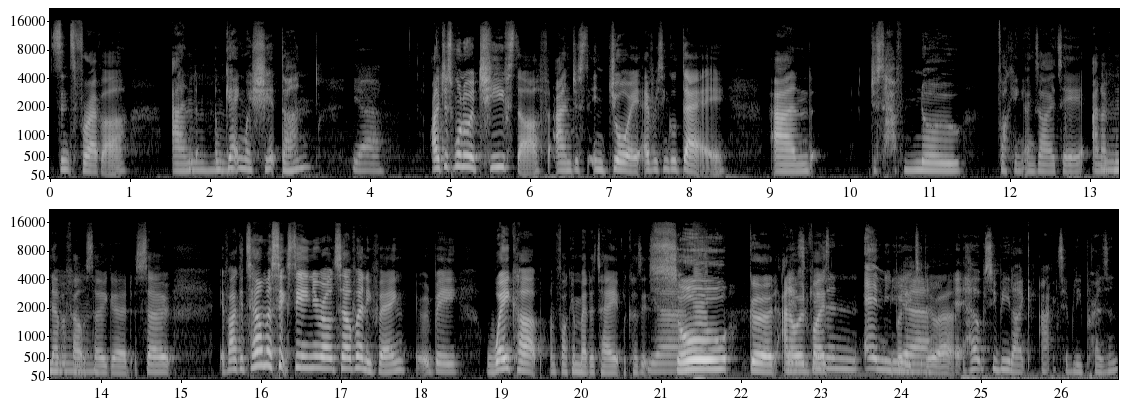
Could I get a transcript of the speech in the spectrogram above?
since forever. And I'm getting my shit done. Yeah. I just want to achieve stuff and just enjoy every single day and just have no fucking anxiety. And I've never felt so mm. good. So if I could tell my 16 year old self anything, it would be wake up and fucking meditate because it's Yeah. so good. And I would advise given- anybody yeah, to do it. It helps you be like actively present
